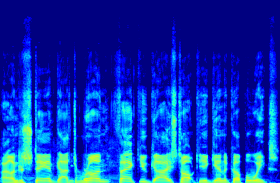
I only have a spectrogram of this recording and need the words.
I understand. Got to run. Thank you, guys. Talk to you again in a couple weeks.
